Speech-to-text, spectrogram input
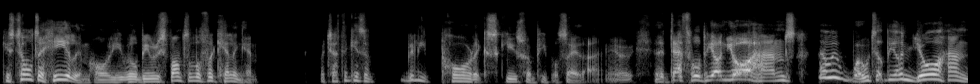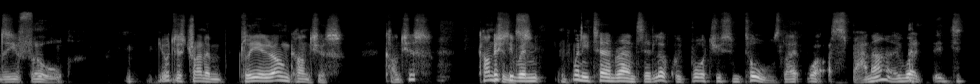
He's told to heal him, or he will be responsible for killing him, which I think is a really poor excuse when people say that. You know, the death will be on your hands. No, it won't. It'll be on your hands, you fool. You're just trying to clear your own conscience. Conscious? Conscience. Especially when when he turned around and said, "Look, we've brought you some tools. Like what? A spanner? What? It, just-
